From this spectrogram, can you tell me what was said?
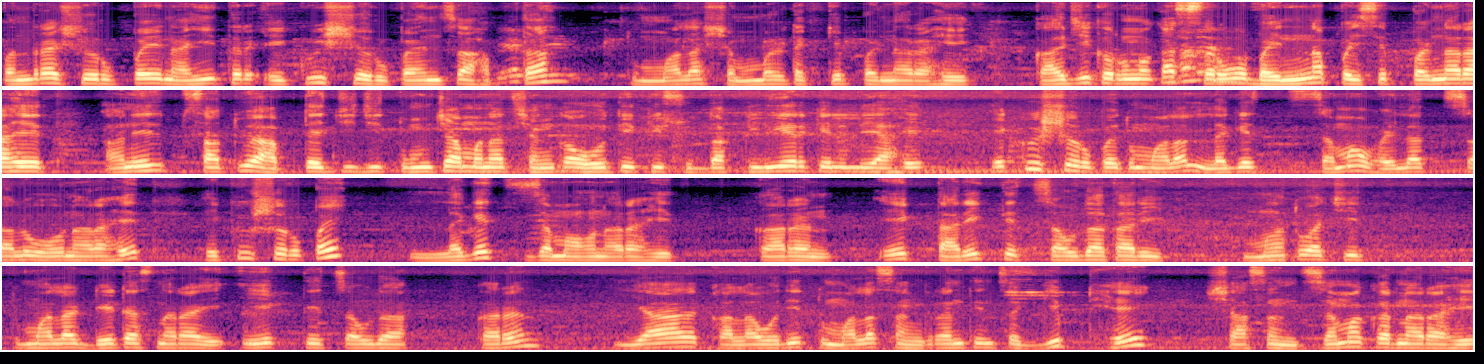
पंधराशे रुपये नाही तर एकवीसशे रुपयांचा हप्ता तुम्हाला शंभर टक्के पडणार आहे. काळजी करू नका सर्व बहिणींना पैसे पडणार आहेत. आणि सातव्या हप्त्याची जी तुमच्या मनात शंका होती ती सुद्धा क्लिअर केलेली आहे. एकवीसशे रुपये तुम्हाला लगेच जमा व्हायला चालू होणार आहेत. एकवीसशे रुपये लगेच जमा होणार आहेत. कारण एक तारीख ते चौदा तारीख महत्त्वाची तुम्हाला डेट असणार आहे एक ते चौदा. कारण या कालावधीत तुम्हाला संक्रांतीचं गिफ्ट हे शासन जमा करणार आहे.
